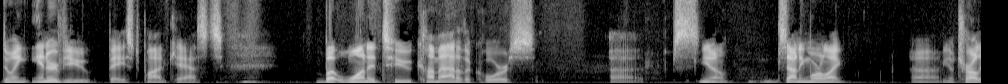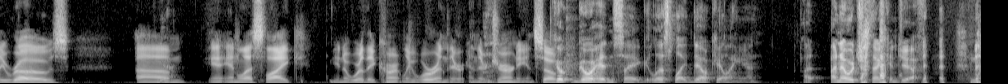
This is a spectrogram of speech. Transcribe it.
doing interview based podcasts, but wanted to come out of the course, uh, you know, sounding more like uh, you know Charlie Rose um, yeah. and, and, less like you know where they currently were in their in their journey. And so, go, go ahead and say it. less like Dale Callahan. I, I know what you're thinking, Jeff. no,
